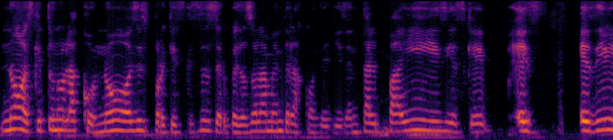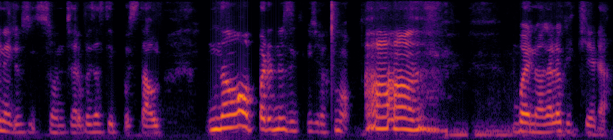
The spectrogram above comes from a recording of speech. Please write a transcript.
No, es que tú no la conoces porque es que esa cerveza solamente la conseguís en tal país y es que es, es divina. Ellos son cervezas tipo Staul. No, pero no sé. Y yo era como, ah, bueno, haga lo que quiera.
